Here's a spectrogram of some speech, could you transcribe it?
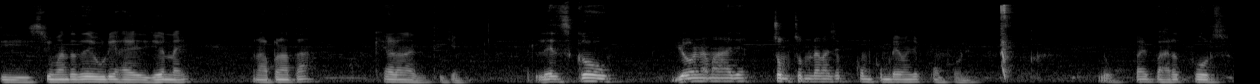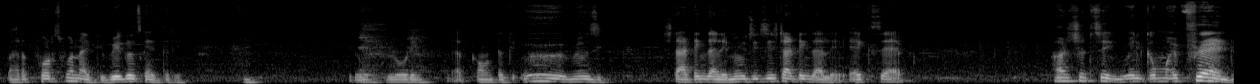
ती श्रीमंताचं एवढी आहे हे नाही. पण आपण आता खेळणार ती गेम लेट्स गो येऊ ना माझ्या चमचमड्या माझ्या कुमकुमड्या माझ्या पोंपोड्या यो काय भारत फोर्स भारत फोर्स पण आहे ती वेगळंच काहीतरी. Yo loading account music starting झाले म्युझिकची स्टार्टिंग झाले. Except Harshad Singh welcome my friend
